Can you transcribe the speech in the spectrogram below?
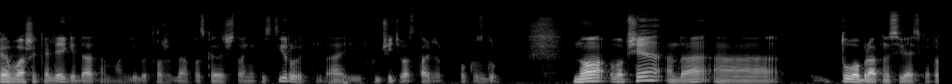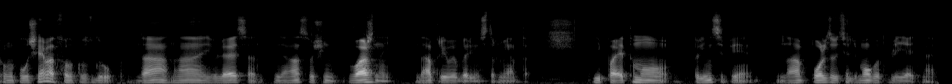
ваши коллеги, да, там могли бы тоже, да, подсказать, что они тестируют, да, и включить вас также в фокус-группу. Но вообще, да, а, ту обратную связь, которую мы получаем от фокус-группы, да, она является для нас очень важной, да, при выборе инструмента. И поэтому, в принципе, да, пользователи могут влиять на это.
